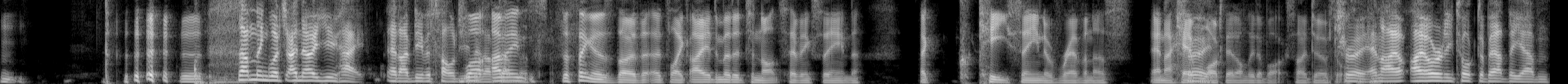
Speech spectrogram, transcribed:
Something which I know you hate, and I've never told you well, that I've I mean, this. the thing is though that it's like I admitted to not having seen a key scene of Ravenous, and I have True. logged that on Letterboxd. So I do have to. True, and I I already talked about the um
